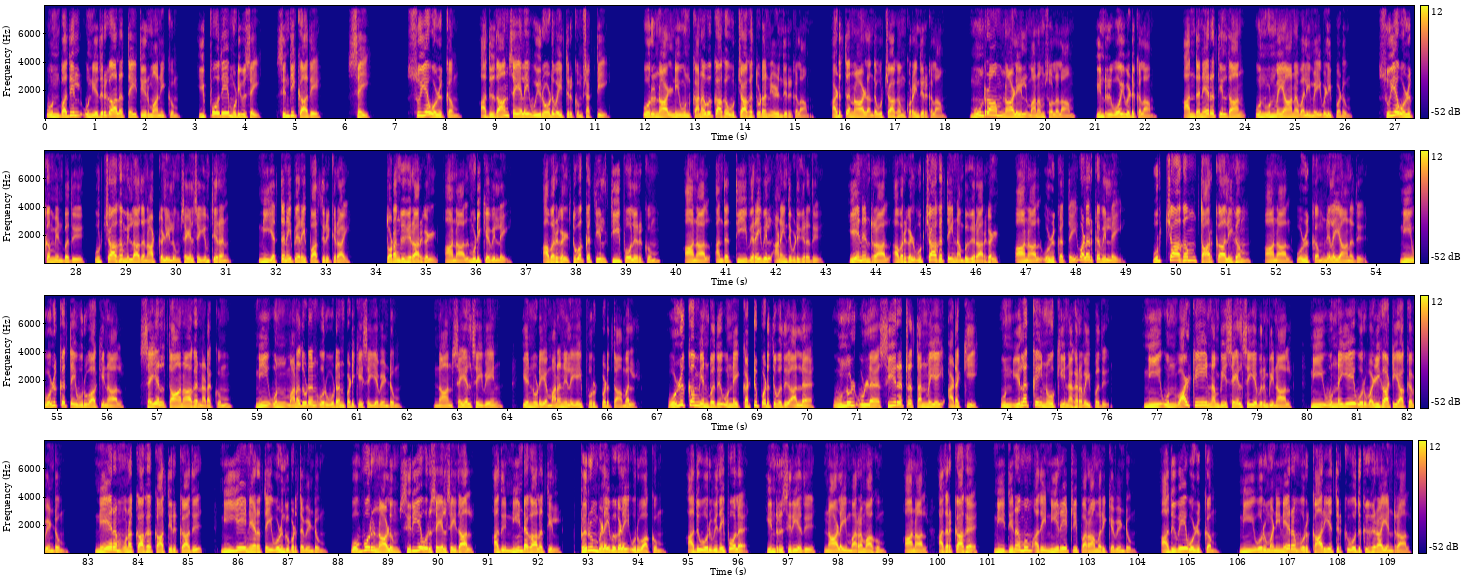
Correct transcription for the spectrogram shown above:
உன் பதில் உன் எதிர்காலத்தை தீர்மானிக்கும். இப்போதே முடிவு செய் சிந்திக்காதே. செய். சுய ஒழுக்கம் அதுதான் செயலை உயிரோடு வைத்திருக்கும் சக்தி. ஒரு நாள் நீ உன் கனவுக்காக உற்சாகத்துடன் எழுந்திருக்கலாம். அடுத்த நாள் அந்த உற்சாகம் குறைந்திருக்கலாம். மூன்றாம் நாளில் மனம் சொல்லலாம் இன்று ஓய்வெடுக்கலாம். அந்த நேரத்தில்தான் உன் உண்மையான வலிமை வெளிப்படும். சுய ஒழுக்கம் என்பது உற்சாகமில்லாத நாட்களிலும் செயல் செய்யும் திறன். நீ எத்தனை பேரை பார்த்திருக்கிறாய்? தொடங்குகிறார்கள் ஆனால் முடிக்கவில்லை. அவர்கள் துவக்கத்தில் தீ போலிருக்கும் ஆனால் அந்த தீ விரைவில் அணைந்து விடுகிறது. ஏனென்றால் அவர்கள் உற்சாகத்தை நம்புகிறார்கள் ஆனால் ஒழுக்கத்தை வளர்க்கவில்லை. உற்சாகம் தற்காலிகம் ஆனால் ஒழுக்கம் நிலையானது. நீ ஒழுக்கத்தை உருவாக்கினால் செயல் தானாக நடக்கும் நீ உன் மனதுடன் ஒரு உடன்படிக்கை செய்ய வேண்டும். நான் செயல் செய்வேன் என்னுடைய மனநிலையை பொருட்படுத்தாமல் ஒழுக்கம் என்பது உன்னை கட்டுப்படுத்துவது அல்ல உன்னுள் உள்ள சீரற்ற தன்மையை அடக்கி உன் இலக்கை நோக்கி நகர வைப்பது. நீ உன் வாழ்க்கையை நம்பி செயல் செய்ய விரும்பினால் நீ உன்னையே ஒரு வழிகாட்டியாக்க வேண்டும். நேரம் உனக்காக காத்திருக்காது நீயே நேரத்தை ஒழுங்குபடுத்த வேண்டும். ஒவ்வொரு நாளும் சிறிய ஒரு செயல் செய்தால் அது நீண்ட காலத்தில் பெரும் விளைவுகளை உருவாக்கும். அது ஒரு விதை போல இன்று சிறியது நாளை மரமாகும். ஆனால் அதற்காக நீ தினமும் அதை நீரேற்றி பராமரிக்க வேண்டும். அதுவே ஒழுக்கம். நீ ஒரு மணி நேரம் ஒரு காரியத்திற்கு ஒதுக்குகிறாய் என்றால்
